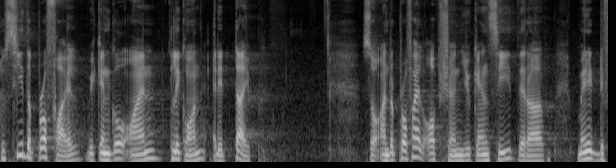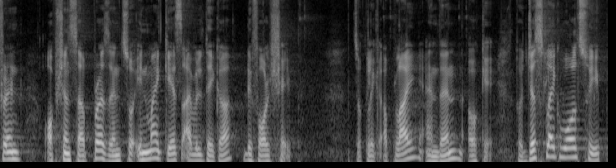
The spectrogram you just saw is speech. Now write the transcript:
to see the profile, we can go on click on edit type. So under profile option, you can see there are many different options are present. So in my case, I will take a default shape. So click apply and then OK. So just like wall sweep,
